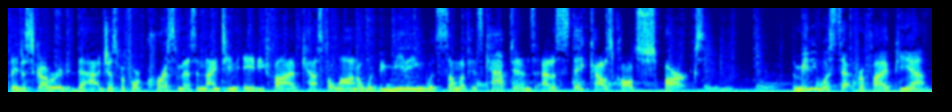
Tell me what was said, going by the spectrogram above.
They discovered that just before Christmas in 1985, Castellano would be meeting with some of his captains at a steakhouse called Sparks. The meeting was set for 5 p.m.,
